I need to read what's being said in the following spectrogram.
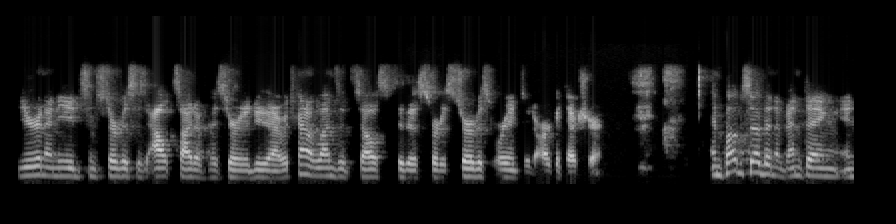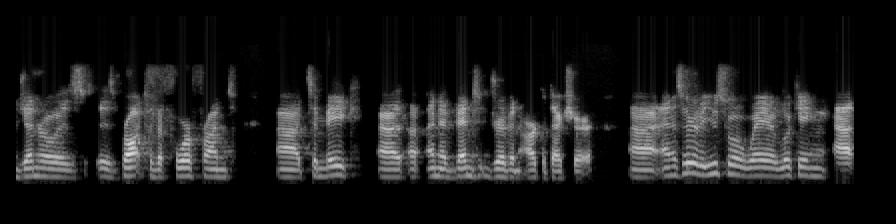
you're going to need some services outside of Hasura to do that, which kind of lends itself to this sort of service-oriented architecture. And PubSub and eventing in general is is brought to the forefront uh, to make uh, an event driven architecture. Uh, and a sort of a useful way of looking at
